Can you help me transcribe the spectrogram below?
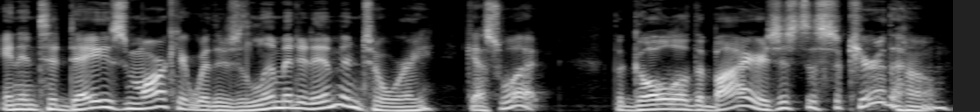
And in today's market where there's limited inventory, guess what? The goal of the buyer is just to secure the home.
